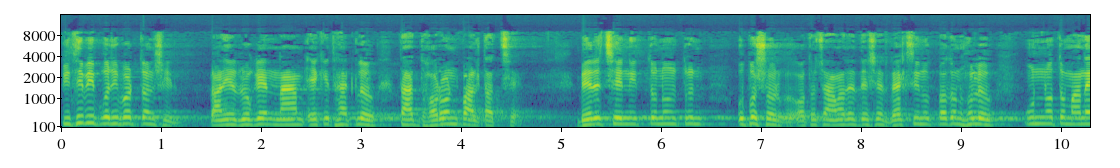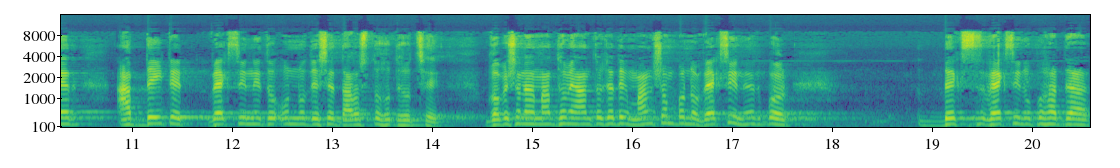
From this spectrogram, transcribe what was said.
পৃথিবী পরিবর্তনশীল। প্রাণীর রোগের নাম একই থাকলেও তার ধরন পাল্টাচ্ছে। বেড়েছে নিত্য নতুন উপসর্গ। অথচ আমাদের দেশের ভ্যাকসিন উৎপাদন হলেও উন্নত মানের আপডেটেড ভ্যাকসিন নিতে অন্য দেশের দ্বারস্থ হতে হচ্ছে। গবেষণার মাধ্যমে আন্তর্জাতিক মানসম্পন্ন ভ্যাকসিনের উপর ভ্যাকসিন উপহার দেওয়ার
